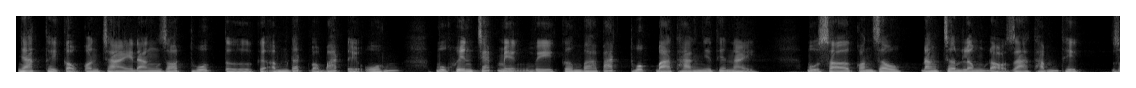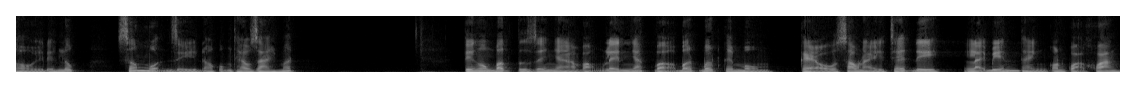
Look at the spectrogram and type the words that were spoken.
Nhác thấy cậu con trai đang rót thuốc từ cái ấm đất vào bát để uống. Mụ khuyên chép miệng vì cơm ba bát, thuốc ba thang như thế này. Mụ sợ con dâu đang trơn lông đỏ ra thắm thịt. Rồi đến lúc sớm muộn gì nó cũng theo dai mất. Tiếng ông Bấc từ dưới nhà vọng lên nhắc vợ bớt bớt cái mồm. Kẻo sau này chết đi, lại biến thành con quả khoang.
